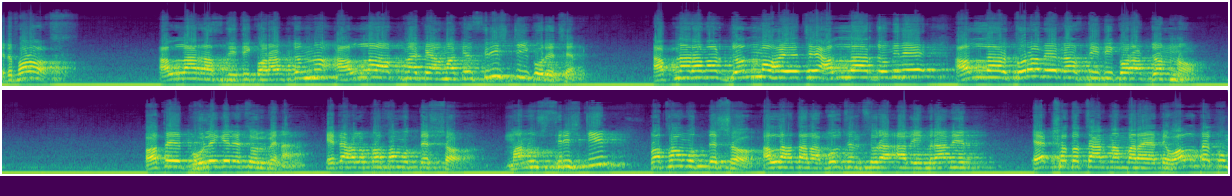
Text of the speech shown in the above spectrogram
এটা ফরজ? আল্লাহর রাজনীতি করার জন্য আল্লাহ আপনাকে আমাকে সৃষ্টি করেছেন। আপনার আমার জন্ম হয়েছে আল্লাহর জমিনে, আল্লাহর কোরআনের রাজনীতি করার জন্য। অতএব ভুলে গেলে চলবে না। এটা হলো প্রথম উদ্দেশ্য। মানুষ সৃষ্টির প্রথম উদ্দেশ্য। আল্লাহ তালা বলছেন সুরা আল ইমরানের একশত চার নম্বর আয়াতে ওয়ালতাকুম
